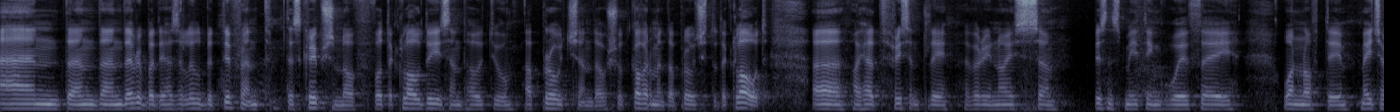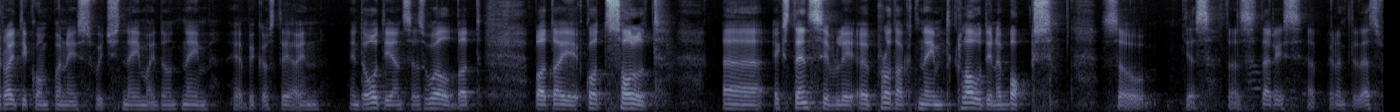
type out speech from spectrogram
And, and, and everybody has a little bit different description of what the cloud is and how to approach and how should government approach to the cloud. Uh, I had recently a very nice um, business meeting with a one of the major IT companies, which name I don't name here because they are in, in the audience as well, but, but I got sold uh, extensively a product named Cloud in a Box. So yes, that's, that is apparently that's,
